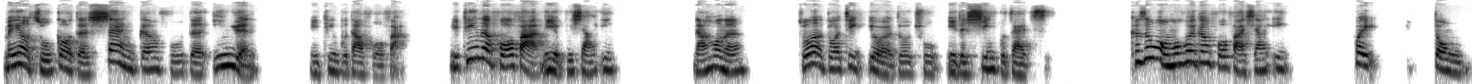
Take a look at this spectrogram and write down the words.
没有足够的善根福德因缘，你听不到佛法。你听的佛法，你也不相应。然后呢？左耳朵进，右耳朵出，你的心不在此。可是我们会跟佛法相应，会懂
